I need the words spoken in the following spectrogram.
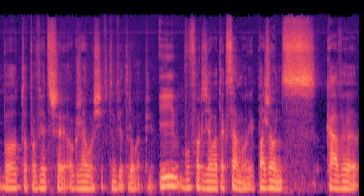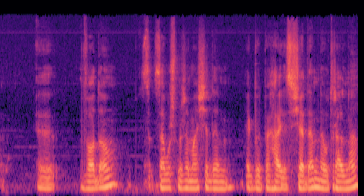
bo to powietrze ogrzało się w tym wiatrołapie. I bufor działa tak samo. Jak Parząc kawę y, wodą, załóżmy, że ma 7, jakby pH jest 7, neutralna.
